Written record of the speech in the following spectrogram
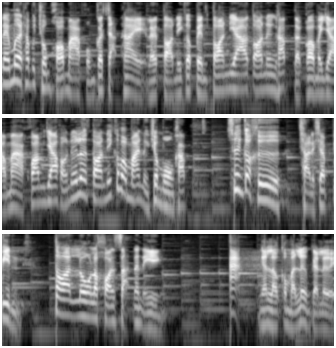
ในเมื่อท่านผู้ชมขอมาผมก็จัดให้ และตอนนี้ก็เป็นตอนยาวตอนหนึ่งครับ แต่ก็ไม่ยาวมากความยาวของเนื้อเรื่องตอนนี้ก็ประมาณหนึ่งชั่วโมงครับซึ่งก็คือชาลิชปิน ตอนลงละครสัตว์นั่นเองอะงั้นเราก็มาเริ่มกันเลย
